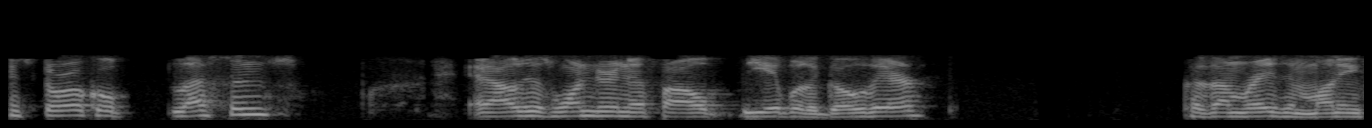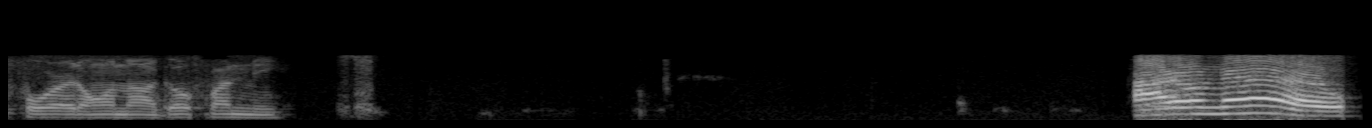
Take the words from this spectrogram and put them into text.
historical lessons, and I was just wondering if I'll be able to go there because I'm raising money for it on uh, GoFundMe. I don't know.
